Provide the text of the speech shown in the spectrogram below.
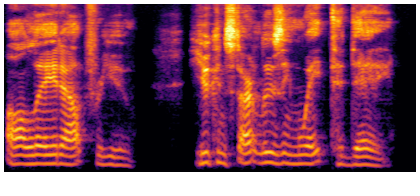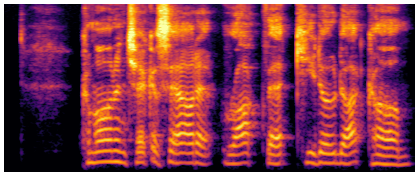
all laid out for you. You can start losing weight today. Come on and check us out at rockthatketo.com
